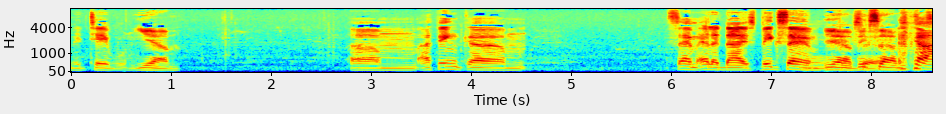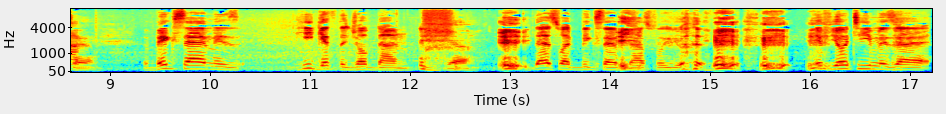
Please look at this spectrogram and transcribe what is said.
Mid table. Yeah. Um, I think um, Sam Allardyce, Big Sam. Mm, yeah, Big Sam. Sam. Big Sam is he gets the job done. Yeah. That's what Big Sam does for you. if your team is a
